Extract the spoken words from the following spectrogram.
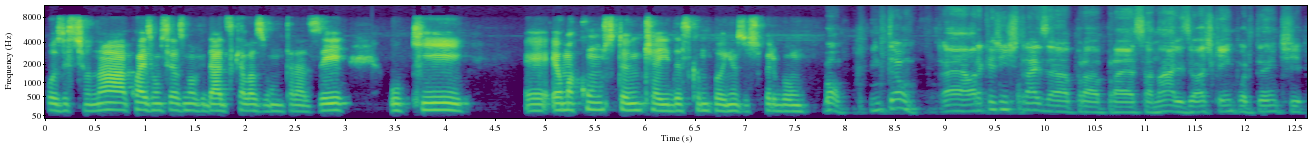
posicionar, quais vão ser as novidades que elas vão trazer, o que é, é uma constante aí das campanhas do Super Bowl. Bom, então é, a hora que a gente traz para essa análise, eu acho que é importante,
